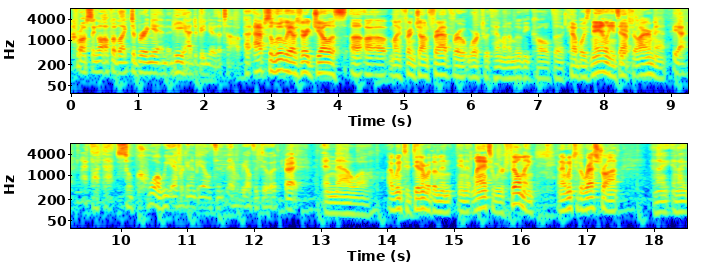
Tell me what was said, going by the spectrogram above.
crossing off of like to bring in, and he had to be near the top. Absolutely, I was very jealous. Uh, uh, uh, my friend Jon Favreau worked with him on a movie called uh, Cowboys and Aliens after Iron Man. Yeah. I thought that's so cool. Are we ever going to be able to ever be able to do it? Right. And now uh, I went to dinner with him in, in Atlanta. We were filming, and I went to the restaurant, and I and I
